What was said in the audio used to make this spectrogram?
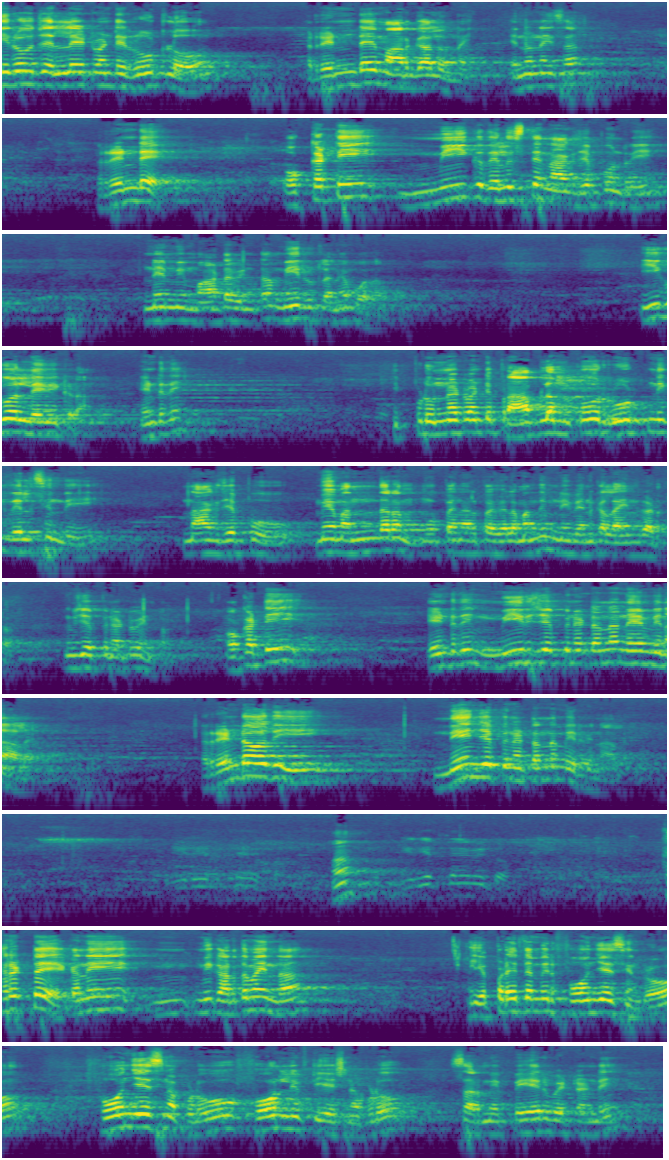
ఈరోజు వెళ్ళేటువంటి రూట్లో రెండే మార్గాలు ఉన్నాయి. ఎన్ని ఉన్నాయి సార్? రెండే. ఒక్కటి మీకు తెలిస్తే నాకు చెప్పుండ్రి నేను మీ మాట వింటా మీ రూట్లోనే పోదాం. ఈగోలు లేవు ఇక్కడ. ఏంటిది? ఇప్పుడు ఉన్నటువంటి ప్రాబ్లంకు రూట్ నీకు తెలిసింది నాకు చెప్పు మేమందరం ముప్పై నలభై వేల మంది నీ వెనక లైన్ కడతాం. నువ్వు చెప్పినట్టు వింటాం. ఒకటి ఏంటిది? మీరు చెప్పినట్టన్నా నేను వినాలి. రెండవది నేను చెప్పినట్టన్నా మీరు వినాలి. కరెక్టే కానీ మీకు అర్థమైందా? ఎప్పుడైతే మీరు ఫోన్ చేసినరో ఫోన్ చేసినప్పుడు ఫోన్ లిఫ్ట్ చేసినప్పుడు సార్ మీ పేరు పెట్టండి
